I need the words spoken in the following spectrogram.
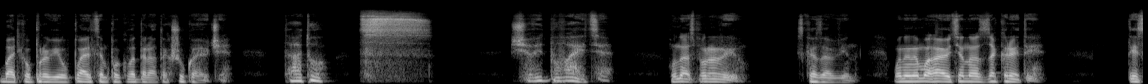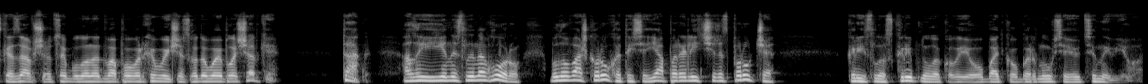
Батько провів пальцем по квадратах, шукаючи. Тату, тсс. Що відбувається? У нас прорив, сказав він. Вони намагаються нас закрити. Ти сказав, що це було на два поверхи вище сходової площадки? Так, але її несли нагору. Було важко рухатися, я переліз через поруччя. Крісло скрипнуло, коли його батько обернувся і оцінив його.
